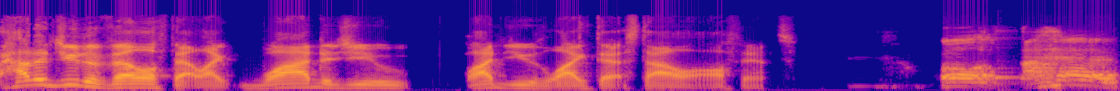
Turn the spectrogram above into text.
how did you develop that? Like, why did you why do you like that style of offense? Well, I had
